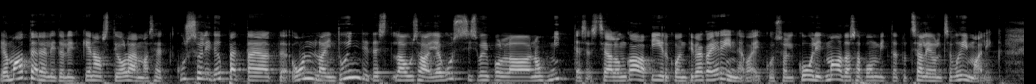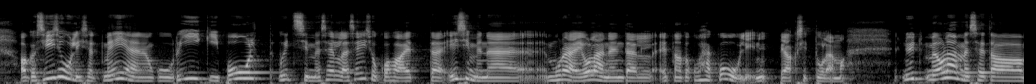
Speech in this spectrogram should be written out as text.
ja materjalid olid kenasti olemas, et kus olid õpetajad online tundidest lausa ja kus siis võib-olla noh, mitte, sest seal on ka piirkondi väga erinevaid, kus olid koolid maatasa pommitatud, seal ei olnud see võimalik. aga sisuliselt meie nagu riigi poolt võtsime selle seisukoha, et esimene esimene mure ei ole nendel, et nad kohe kooli nüüd peaksid tulema. nüüd me oleme seda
